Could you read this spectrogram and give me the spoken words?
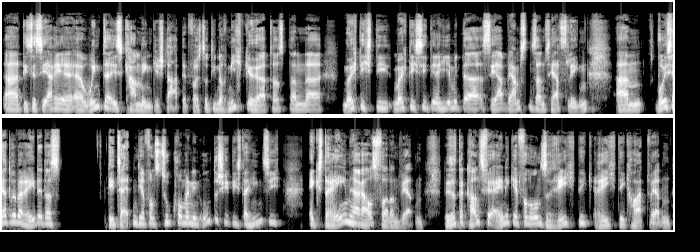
äh, diese Serie äh, Winter is Coming gestartet. Falls du die noch nicht gehört hast, dann äh, möchte, ich die, möchte ich sie dir hier mit der sehr wärmstens ans Herz legen, ähm, wo ich sehr darüber rede, dass die Zeiten, die auf uns zukommen, in unterschiedlichster Hinsicht extrem herausfordernd werden. Das heißt, da kann es für einige von uns richtig, richtig hart werden.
